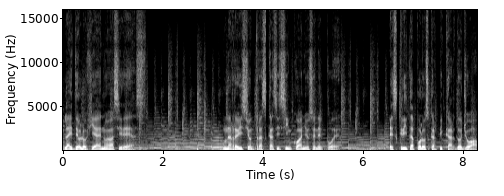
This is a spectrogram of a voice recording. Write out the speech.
La ideología de nuevas ideas. Una revisión tras casi cinco años en el poder. Escrita por Oscar Picardo Joao.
